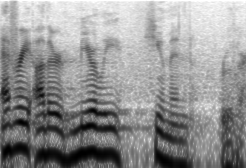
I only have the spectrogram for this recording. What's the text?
every other merely human ruler.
